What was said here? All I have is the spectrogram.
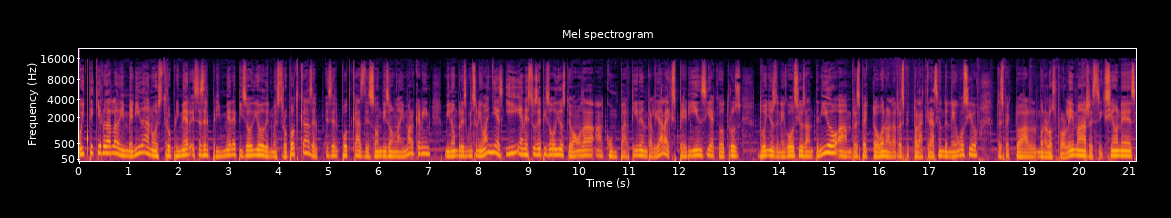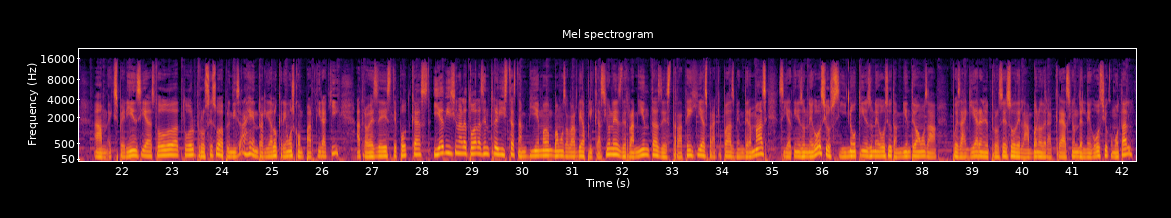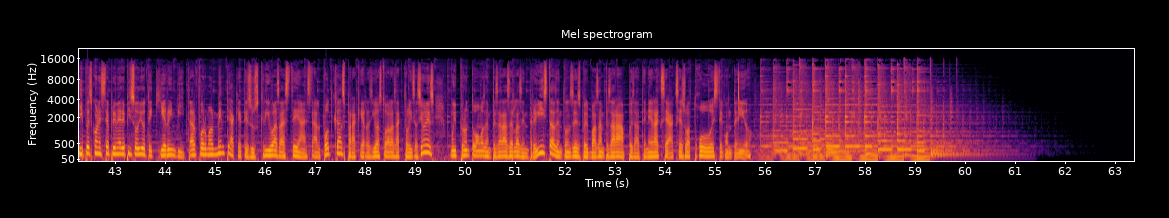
Hoy te quiero dar la bienvenida a nuestro primer, este es el primer episodio de nuestro podcast, es el podcast de Sondis Online Marketing. Mi nombre es Wilson Ibáñez y en estos episodios te vamos a, compartir en realidad la experiencia que otros dueños de negocios han tenido respecto, bueno, a respecto a la creación del negocio, respecto a bueno, los problemas, restricciones, experiencias, todo, todo el proceso de aprendizaje. En realidad lo queremos compartir aquí a través de este podcast. Y adicional a todas las entrevistas, también vamos a hablar de aplicaciones, de herramientas, de estrategias para que puedas vender más. Si ya tienes un negocio, si no tienes un negocio, también te vamos a pues a guiar en el proceso de la bueno de la creación del negocio como tal. Y pues con este primer episodio te quiero invitar formalmente a que te suscribas a este, a este al podcast para que recibas todas las actualizaciones. Muy pronto vamos a empezar a hacer las entrevistas entonces pues vas a empezar a pues a tener acceso a todo este contenido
